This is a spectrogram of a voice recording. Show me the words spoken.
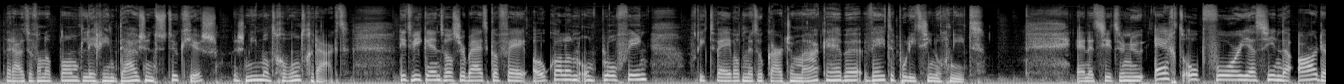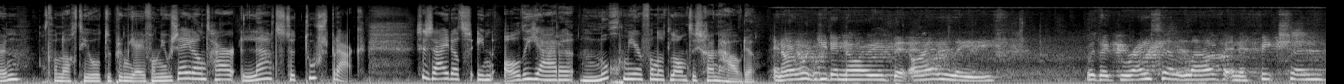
De ruiten van het pand liggen in duizend stukjes, dus niemand gewond geraakt. Dit weekend was er bij het café ook al een ontploffing. Of die twee wat met elkaar te maken hebben, weet de politie nog niet. En het zit er nu echt op voor Jacinda Ardern. Vannacht hield de premier van Nieuw-Zeeland haar laatste toespraak. Ze zei dat ze in al die jaren nog meer van het land is gaan houden. And I want you to know that I leave with a greater love and affection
